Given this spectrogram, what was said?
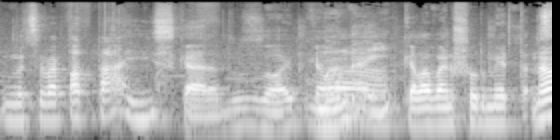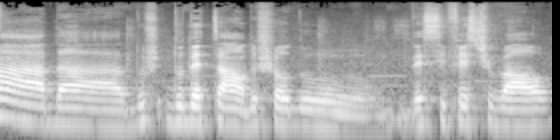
você vai pra Thaís, cara, do Zóio. porque Manda ela, aí. Porque ela vai no show do Metal. Não, da, do, do The Town, do show do. desse festival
